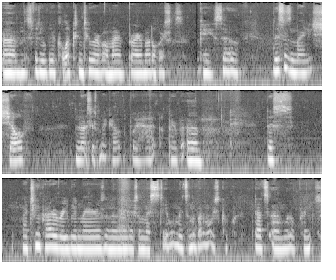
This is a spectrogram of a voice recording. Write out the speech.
um, this video will be a collection tour of all my Breyer model horses. Okay, so this is my shelf and that's just my cowboy hat up here. But um, this my two proud Arabian mares, and then these are some of my stablemates on the bottom. I'll just go. That's um Little Prince.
